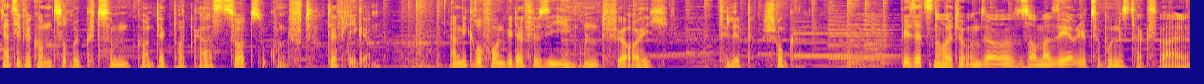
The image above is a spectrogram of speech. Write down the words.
Herzlich willkommen zurück zum Contact Podcast zur Zukunft der Pflege. Am Mikrofon wieder für Sie und für euch Philipp Schunke. Wir setzen heute unsere Sommerserie zur Bundestagswahl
